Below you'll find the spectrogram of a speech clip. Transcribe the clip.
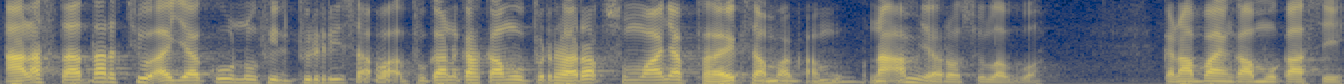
Alas tatarju ayaku nufil birri sawa. Bukankah kamu berharap semuanya baik sama kamu? Naam ya Rasulullah. Kenapa yang kamu kasih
